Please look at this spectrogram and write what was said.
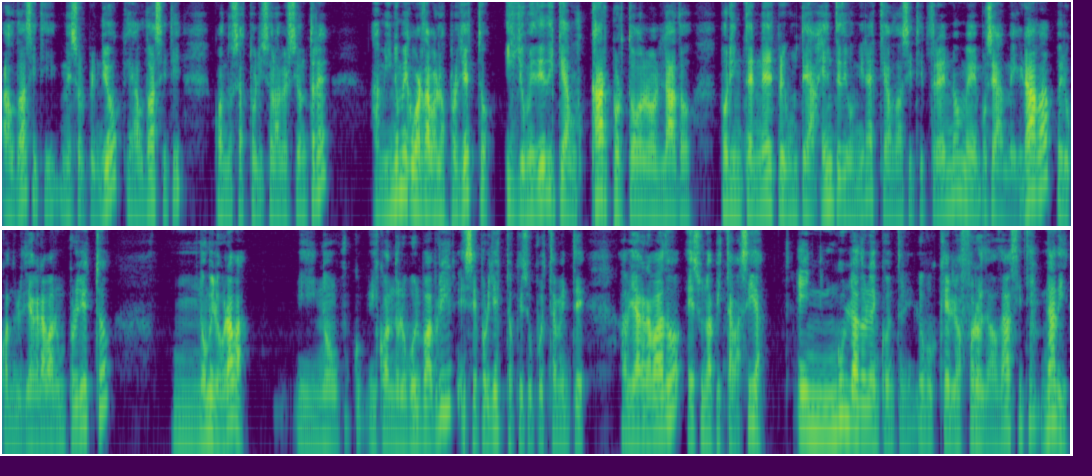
Audacity. Me sorprendió que Audacity, cuando se actualizó la versión 3, a mí no me guardaba los proyectos. Y yo me dediqué a buscar por todos los lados, por internet, pregunté a gente, digo, mira, es que Audacity 3 no me... O sea, me graba, pero cuando le di a grabar un proyecto, no me lo graba. Y, no, y cuando lo vuelvo a abrir, ese proyecto que supuestamente había grabado es una pista vacía. En ningún lado lo encontré. Lo busqué en los foros de Audacity, nadie.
